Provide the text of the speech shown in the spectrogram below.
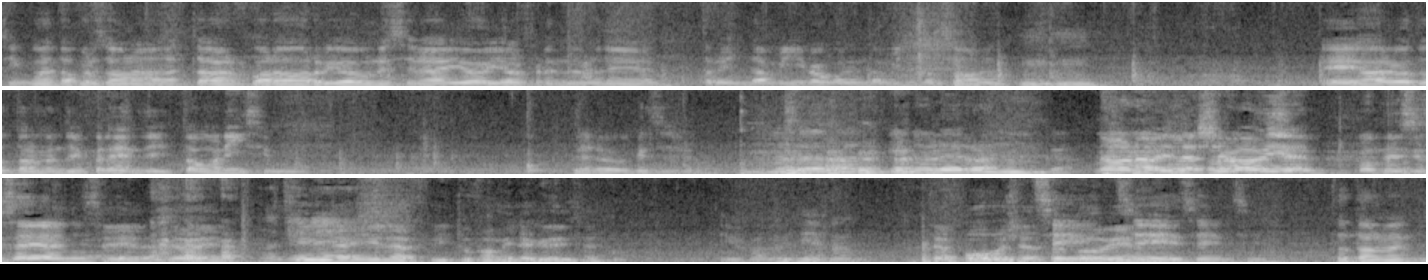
50 personas, a estar parado arriba de un escenario y al frente tener 30.000 o 40.000 personas. Es algo totalmente diferente y está buenísimo. Pero qué sé yo. No que no le erra nunca. No, no, y la lleva bien con 16 años. Sí, la lleva bien. No ¿Y, tiene- y la- y tu familia qué dice? ¿Y mi familia no? ¿Te apoya? ¿Está Sí, todo bien? sí, sí, sí, totalmente.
